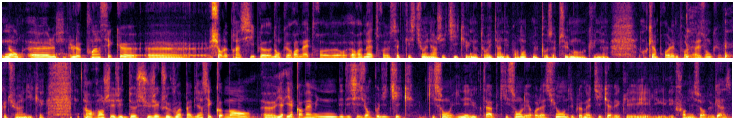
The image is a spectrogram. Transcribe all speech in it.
Non, euh, le point c'est que euh, sur le principe, donc remettre, euh, remettre cette question énergétique à une autorité indépendante me pose absolument aucun problème pour les raisons que, tu as indiquées. En revanche, j'ai deux sujets que je vois pas bien. C'est comment il y, a quand même une, des décisions politiques qui sont inéluctables, qui sont les relations diplomatiques avec les fournisseurs de gaz.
